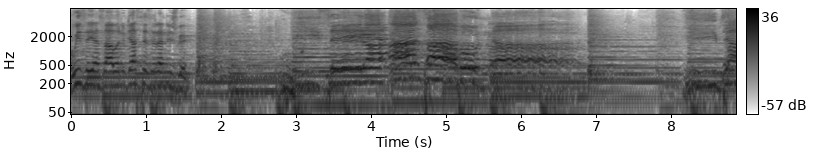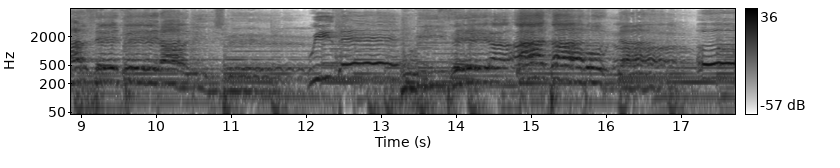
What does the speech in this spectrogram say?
uwizeye azabona ibyasezeranijwe azabona ibyasezeranijwe uwizera azabona oh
